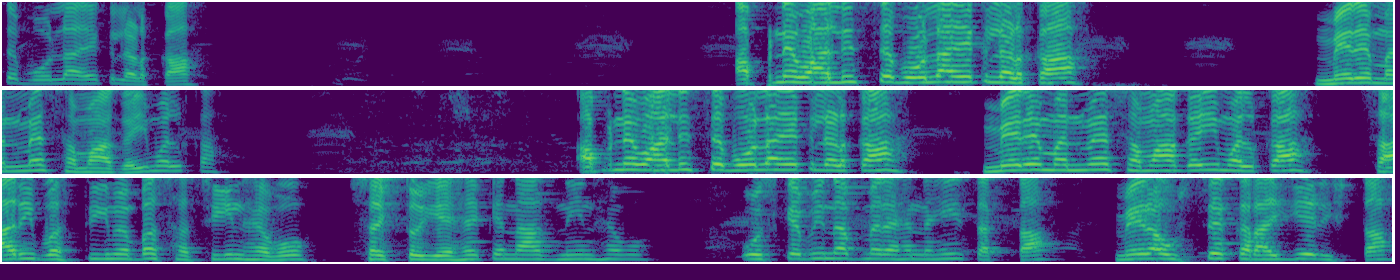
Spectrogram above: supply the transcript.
سے بولا ایک لڑکا۔ اپنے والد سے بولا، ایک لڑکا، میرے من میں سما گئی ملکہ۔ اپنے والد سے بولا، ایک لڑکا، میرے من میں سما گئی ملکہ۔ ساری بستی میں بس حسین ہے وہ۔ سچ تو یہ ہے کہ نازنین ہے وہ۔ اس کے بن اب میں رہ نہیں سکتا۔ میرا اس سے کرائیے رشتہ۔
